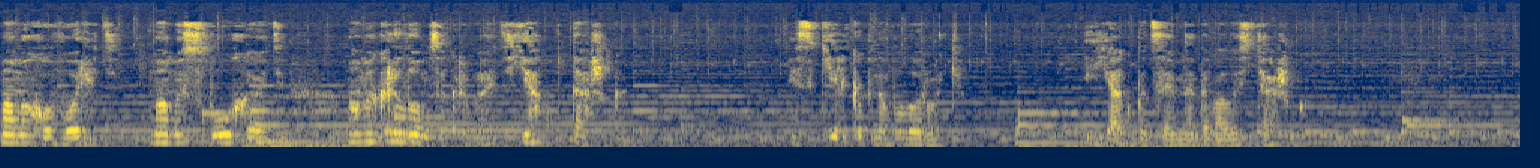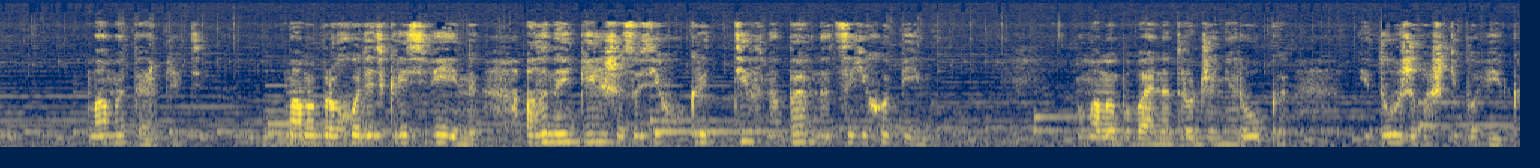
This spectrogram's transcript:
Мами говорять, мами слухають, мами крилом закривають, як пташка. І скільки б не було років, і як би це їм не давалось тяжко. Мами терплять, мами проходять крізь війни, але найбільше з усіх укриттів, напевно, це їх обійми. У мами буває натруджені руки і дуже важкі повіки.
